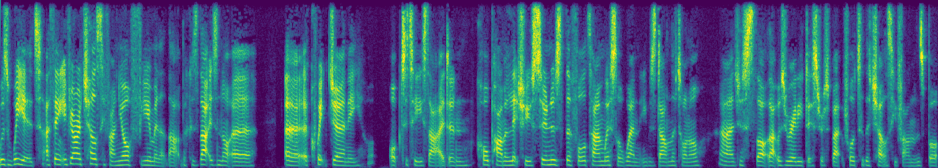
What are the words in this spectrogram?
was weird. I think if you're a Chelsea fan, you're fuming at that because that is not a a, a quick journey up to Teesside. And Cole Palmer, literally, as soon as the full time whistle went, he was down the tunnel. And I just thought that was really disrespectful to the Chelsea fans. But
